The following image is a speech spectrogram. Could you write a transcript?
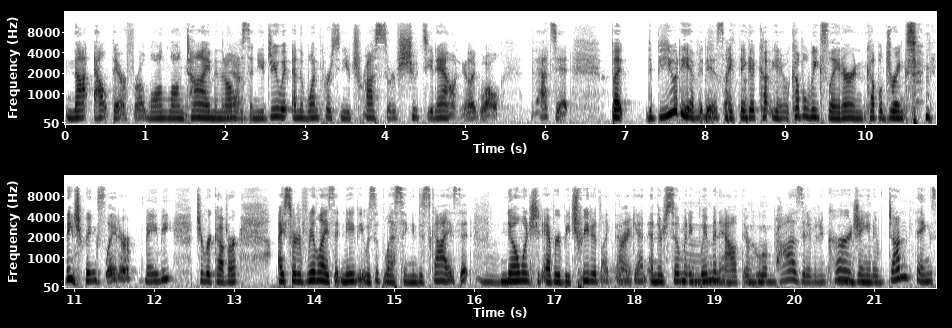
not out there for a long, long time. And then all of a sudden you do it. And the one person you trust sort of shoots you down. You're like, well, that's it. But the beauty of it is, I think, a you know, a couple weeks later and a couple drinks, many drinks later, maybe to recover, I sort of realized that maybe it was a blessing in disguise that mm. no one should ever be treated like that again. And there's so many women mm. out there who are mm-hmm. positive and encouraging and mm-hmm. have done things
